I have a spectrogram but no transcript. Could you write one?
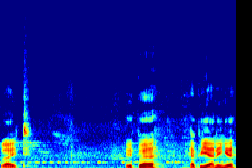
ரைட் இப்போ ஹாப்பியா நீங்கள்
